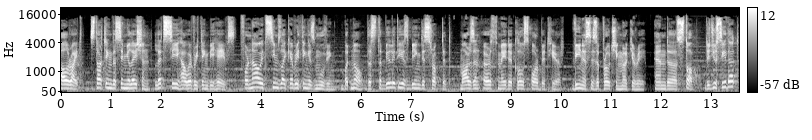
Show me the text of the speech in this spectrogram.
Alright, starting the simulation, let's see how everything behaves. For now, it seems like everything is moving, but no, the stability is being disrupted. Mars and Earth made a close orbit here. Venus is approaching Mercury. And uh, stop. Did you see that?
